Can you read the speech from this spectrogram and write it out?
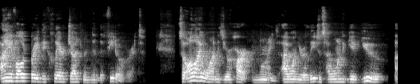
I have already declared judgment and defeat over it. So all I want is your heart and mind. I want your allegiance. I want to give you a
